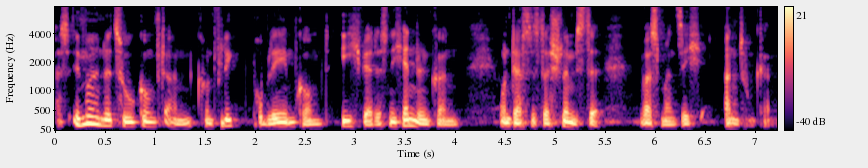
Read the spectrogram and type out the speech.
was immer in der Zukunft an Konflikt, Problem kommt, ich werde es nicht handeln können. Und das ist das Schlimmste, was man sich antun kann.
